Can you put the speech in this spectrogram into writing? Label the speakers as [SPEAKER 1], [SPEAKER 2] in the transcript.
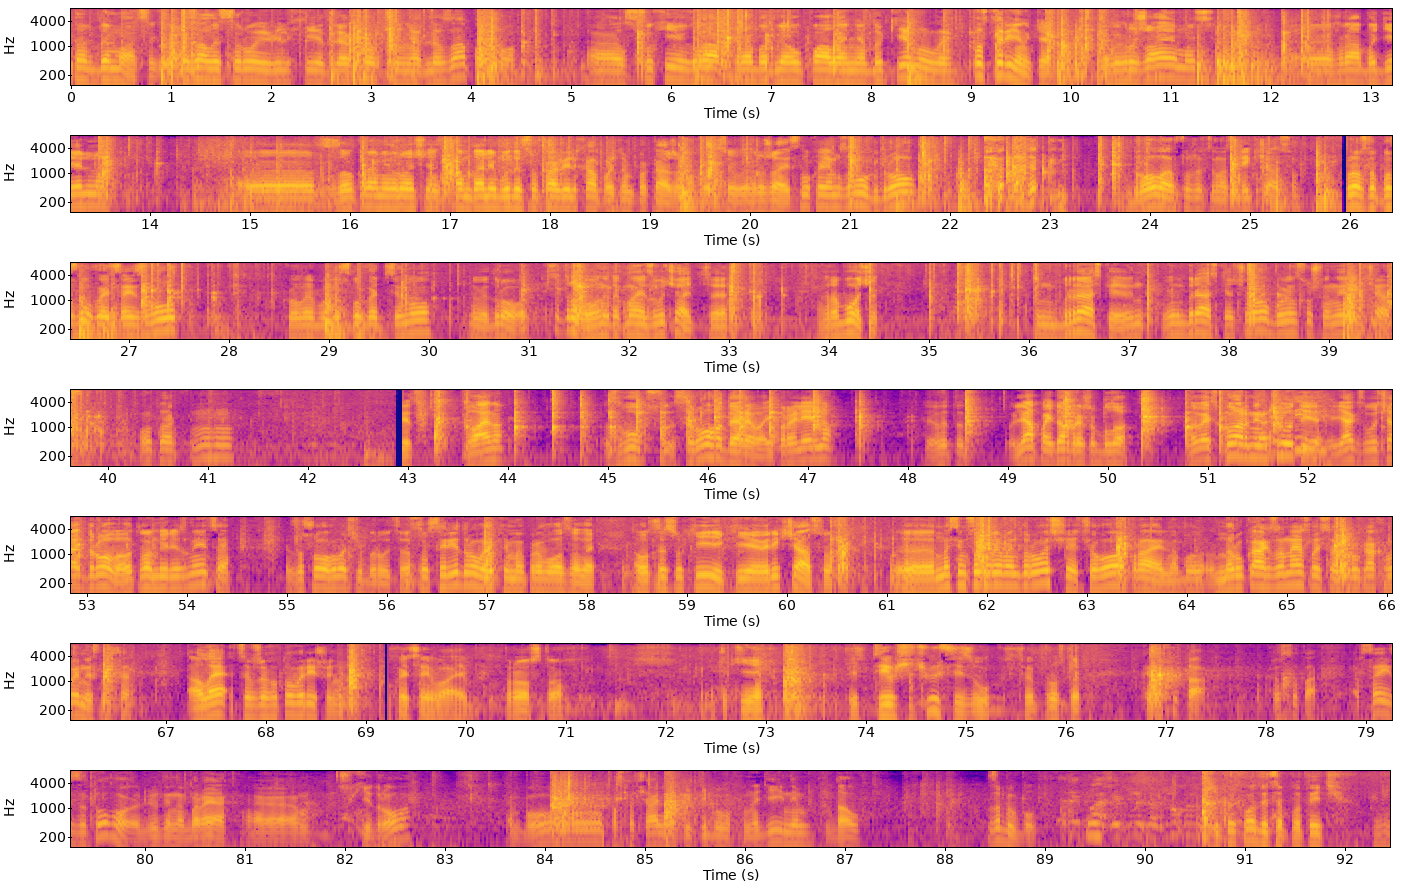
[SPEAKER 1] Там де мацик. Заказали сирої вільхи для копчення для запаху. Сухий граб треба для опалення докинули. По старінки вигружаємось. Е, Граб отдельно. Е, За окремі гроші. Там далі буде суха вільха, потім покажемо. Хлопці вигружають. Слухаємо звук дров. Дрова служаться у нас рік часу. Просто послухай цей звук. Коли будеш слухати ціну, диви, дрова. Це дрова, вони так мають звучати. Це грабочок. Він брязкає, він, він брязкає. Чого? Бо він сушений рік часу. Отак. Угу. Двайно. Звук сирого дерева і паралельно. Ляпай добре, щоб було. На весь корнем чути, як звучать дрова. От вам і різниця. За що гроші беруться? Оце сирі дрова, які ми привозили, а оце сухі, які рік часу. Е, На 700 гривень дорожче. Чого? Правильно, бо на руках занеслися, на руках винеслися. Але це вже готове рішення. Слухай цей вайб. Просто такі. Ти, ти взагалі чуєш цей звук? Це просто красота. Красота. А все із-за того людина бере е, сухі дрова, бо постачальник, який був надійним, дав, забив болт. І приходиться платити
